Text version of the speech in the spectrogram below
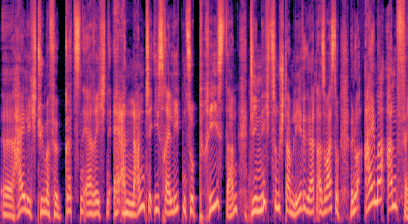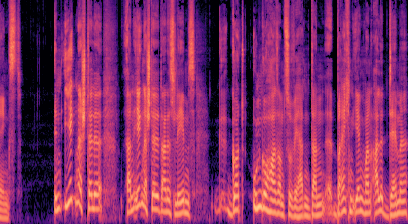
äh, Heiligtümer für Götzen errichten. Er ernannte Israeliten zu Priestern, die nicht zum Stamm Levi gehörten. Also weißt du, wenn du einmal anfängst, in irgendeiner Stelle, an irgendeiner Stelle deines Lebens Gott ungehorsam zu werden, dann äh, brechen irgendwann alle Dämme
